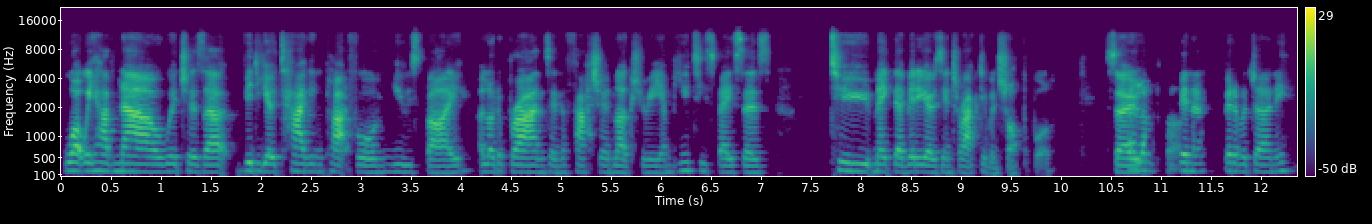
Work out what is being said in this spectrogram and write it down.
what we have now, which is a video tagging platform used by a lot of brands in the fashion, luxury, and beauty spaces to make their videos interactive and shoppable. So it's been a bit of a journey.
